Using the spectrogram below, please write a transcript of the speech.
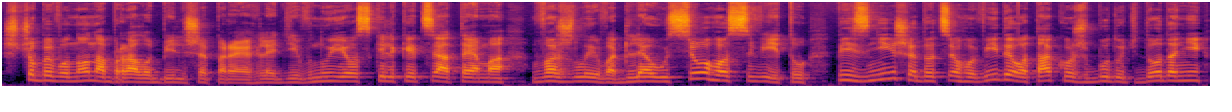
щоб воно набрало більше переглядів. Ну і оскільки ця тема важлива для усього світу, пізніше до цього відео також будуть додані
